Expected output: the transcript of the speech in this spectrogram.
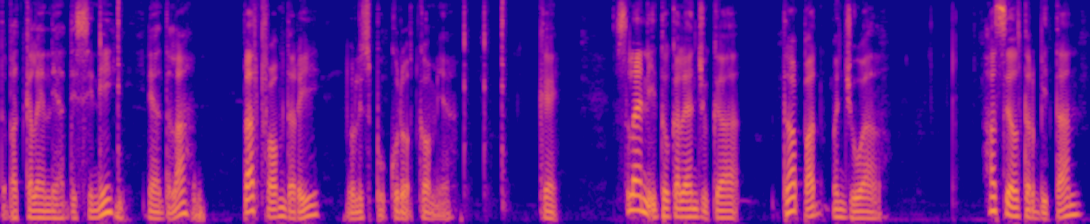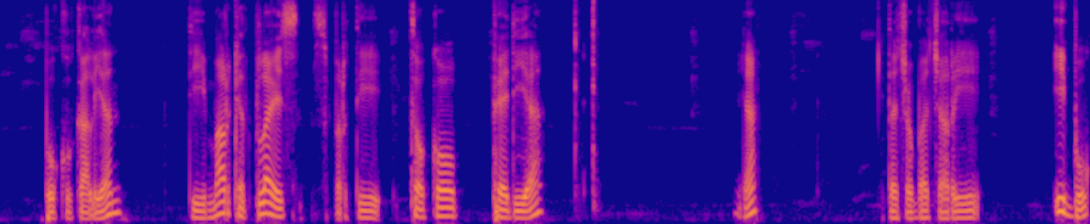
Dapat kalian lihat di sini, ini adalah platform dari nulisbuku.com ya. Oke. Selain itu kalian juga dapat menjual hasil terbitan buku kalian di marketplace seperti Tokopedia. Ya. Kita coba cari e-book.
